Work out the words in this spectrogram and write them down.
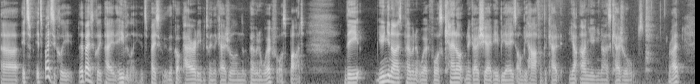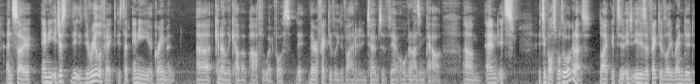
uh, it's it's basically they're basically paid evenly. It's basically they've got parity between the casual and the permanent workforce, but the unionized permanent workforce cannot negotiate EBAs on behalf of the ca- ununionized casuals, right? And so any it just the, the real effect is that any agreement uh, can only cover half the workforce. They- They're effectively divided in terms of their organizing power, um, and it's it's impossible to organize. Like it's, it, it is effectively rendered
